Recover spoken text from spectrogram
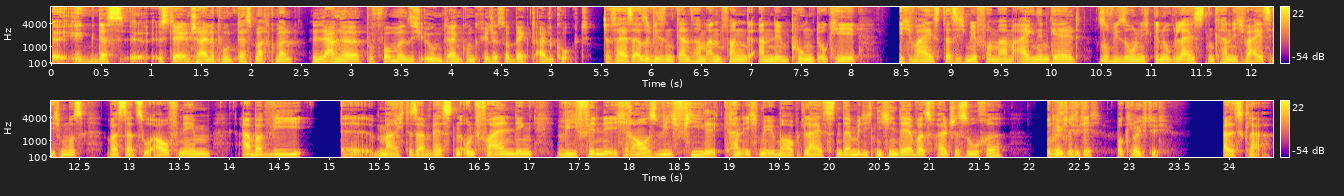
Äh, das äh, ist der entscheidende Punkt. Das macht man lange, bevor man sich irgendein konkretes Objekt anguckt. Das heißt also, wir sind ganz am Anfang an dem Punkt, okay, ich weiß, dass ich mir von meinem eigenen Geld sowieso nicht genug leisten kann. Ich weiß, ich muss was dazu aufnehmen. Aber wie äh, mache ich das am besten? Und vor allen Dingen, wie finde ich raus, wie viel kann ich mir überhaupt leisten, damit ich nicht hinterher was Falsches suche? Richtig. richtig? Okay. Richtig. Alles klar.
